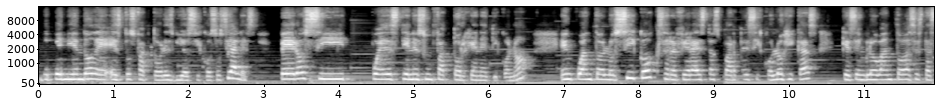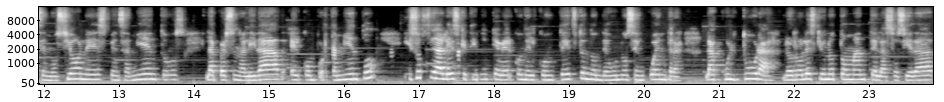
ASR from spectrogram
dependiendo de estos factores biopsicosociales. Pero sí pues tienes un factor genético, ¿no? En cuanto a los psico, se refiere a estas partes psicológicas que se engloban todas estas emociones, pensamientos, la personalidad, el comportamiento y sociales que tienen que ver con el contexto en donde uno se encuentra, la cultura, los roles que uno toma ante la sociedad,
